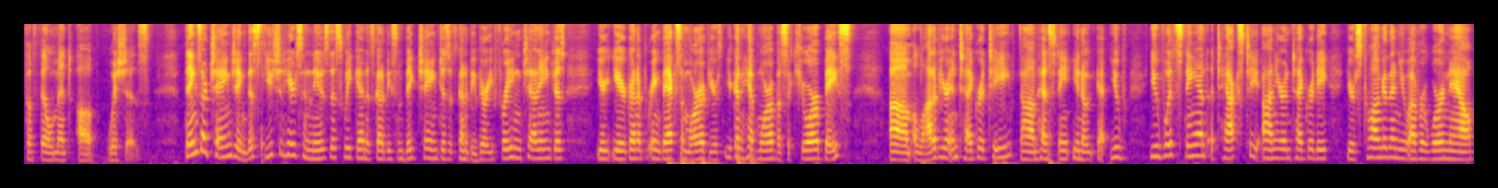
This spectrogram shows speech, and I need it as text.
fulfillment of wishes. Things are changing. This you should hear some news this weekend. It's going to be some big changes. It's going to be very freeing changes. You're you're going to bring back some more of your. You're going to have more of a secure base. Um, a lot of your integrity um, has you know you've you've withstand attacks to on your integrity. You're stronger than you ever were now.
